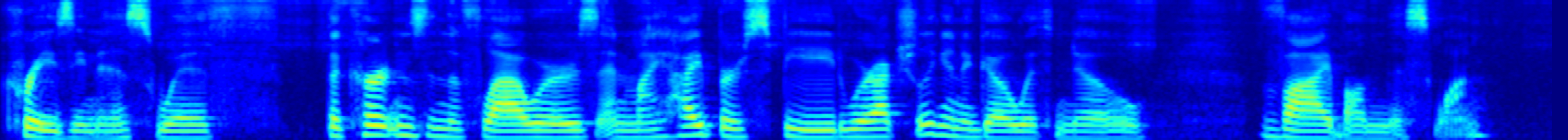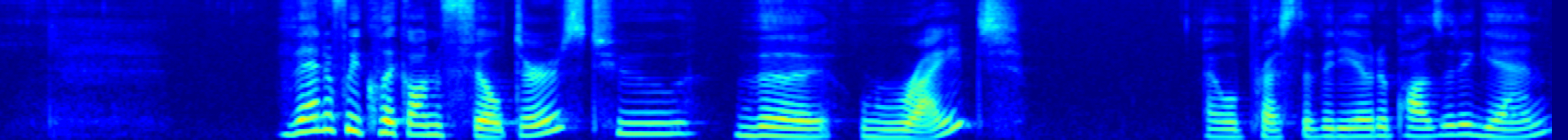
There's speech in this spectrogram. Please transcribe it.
craziness with the curtains and the flowers and my hyper speed, we're actually going to go with no vibe on this one. Then if we click on filters to the right, I will press the video to pause it again.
